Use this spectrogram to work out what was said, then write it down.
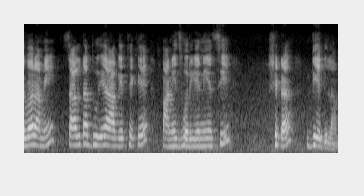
এবার আমি চালটা ধুয়ে আগে থেকে পানি ঝরিয়ে নিয়েছি, সেটা দিয়ে দিলাম।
